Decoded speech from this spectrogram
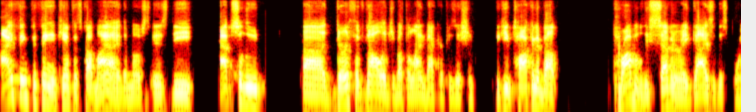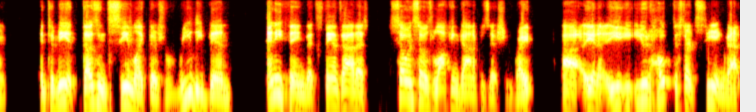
I think the thing in camp that's caught my eye the most is the absolute uh, dearth of knowledge about the linebacker position. We keep talking about probably seven or eight guys at this point. And to me, it doesn't seem like there's really been anything that stands out as so and so is locking down a position, right? Uh, you know, you, would hope to start seeing that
